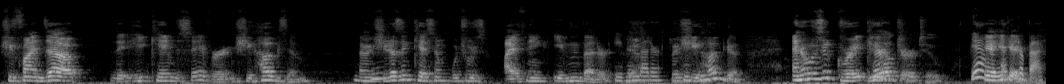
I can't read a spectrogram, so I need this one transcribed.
she finds out that he came to save her, and she hugs him. I mean, she doesn't kiss him, which was, I think, even better. Mm-hmm. Even better. But she Mhm. hugged him, and it was a great He loved character her too. Yeah, Yeah, he did. her back.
